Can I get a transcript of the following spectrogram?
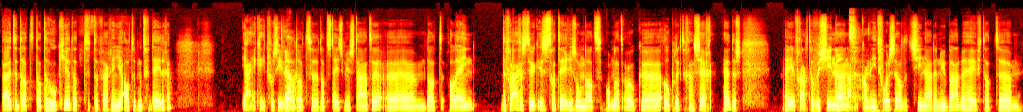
buiten dat, dat hoekje dat, dat, waarin je altijd moet verdedigen. Ja, ik, ik voorzie wel dat, uh, dat steeds meer staten uh, dat alleen. De vraag is natuurlijk, is het strategisch om dat, om dat ook uh, openlijk te gaan zeggen? Hè? Dus hè, je vraagt over China. Nou, ik kan me niet voorstellen dat China er nu baat bij heeft dat, um,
